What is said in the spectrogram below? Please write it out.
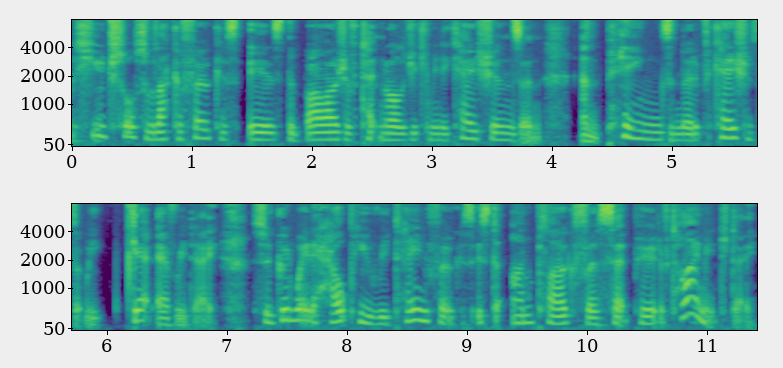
a huge source of lack of focus is the barrage of technology communications and, and pings and notifications that we get every day. So a good way to help you retain focus is to unplug for a set period of time each day.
